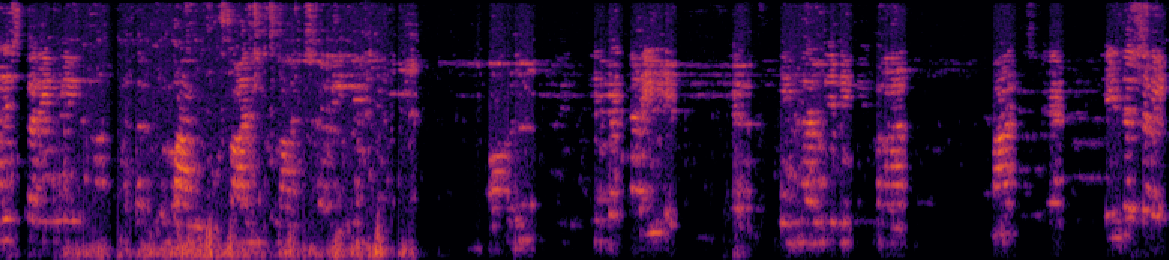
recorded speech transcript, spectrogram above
मालिश करेंगे पानी पानी मालिश करेंगे। और करेंगे के बाद करेंगे।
